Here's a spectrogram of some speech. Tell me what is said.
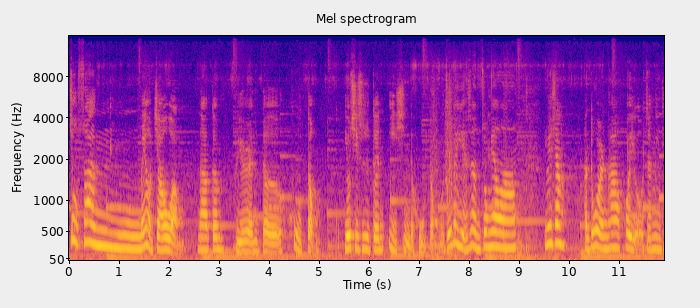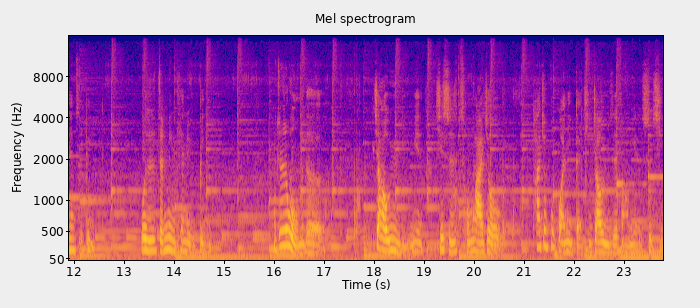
就算没有交往，那跟别人的互动。尤其是跟异性的互动，我觉得也是很重要啊。因为像很多人他会有真命天子病，或者是真命天女病，就是我们的教育里面，其实从来就他就不管你感情教育这方面的事情，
